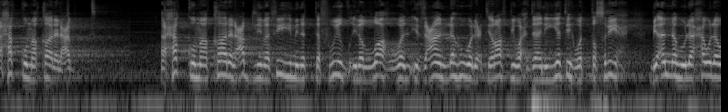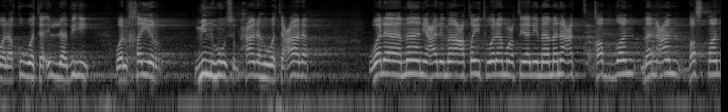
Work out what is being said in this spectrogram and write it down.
أحق ما قال العبد أحق ما قال العبد لما فيه من التفويض إلى الله والإذعان له والاعتراف بوحدانيته والتصريح بأنه لا حول ولا قوة إلا به والخير منه سبحانه وتعالى ولا مانع لما أعطيت ولا معطي لما منعت قبضا منعا بسطا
